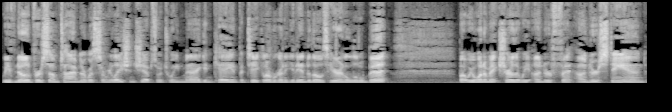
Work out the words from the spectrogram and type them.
we've known for some time there was some relationships between mag and K in particular. We're going to get into those here in a little bit but we want to make sure that we under, understand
